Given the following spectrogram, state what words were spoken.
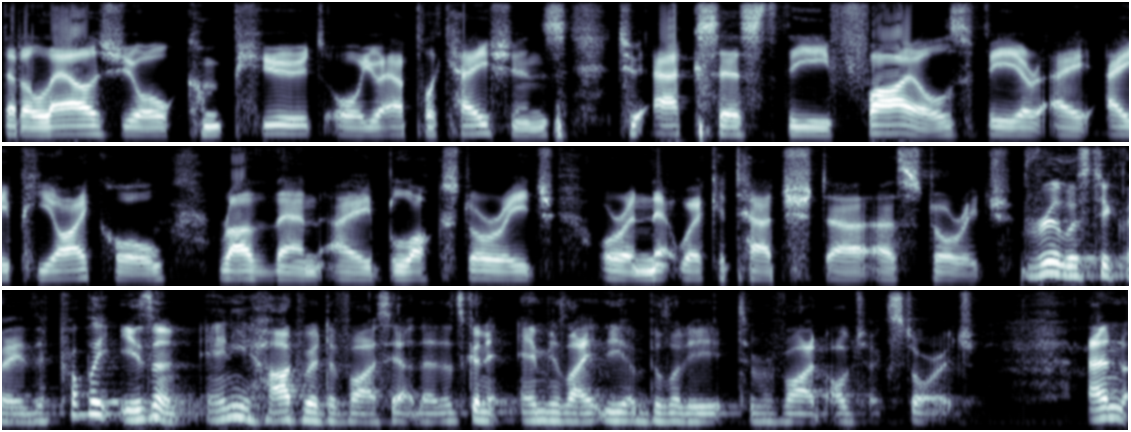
that allows your compute or your applications to access the files via a API call rather than a block storage or a network attached uh, storage. Realistically, there probably isn't any hardware device out there that's going to emulate the ability to provide object storage. And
